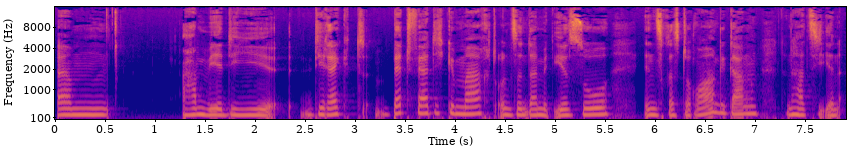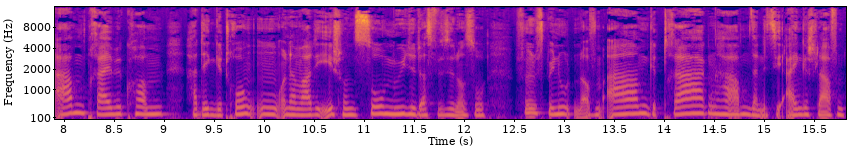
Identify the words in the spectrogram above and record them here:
ähm, haben wir die direkt bettfertig gemacht und sind dann mit ihr so ins Restaurant gegangen. Dann hat sie ihren Abendbrei bekommen, hat den getrunken und dann war die eh schon so müde, dass wir sie noch so fünf Minuten auf dem Arm getragen haben. Dann ist sie eingeschlafen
